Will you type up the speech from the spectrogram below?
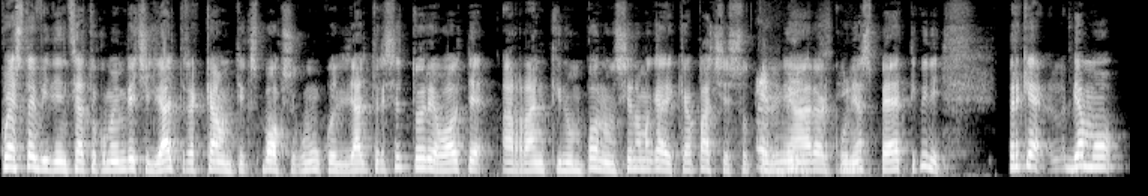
questo ha evidenziato come invece gli altri account Xbox o comunque gli altri settori a volte arranchino un po', non siano magari capaci di sottolineare eh, alcuni sì. aspetti. Quindi, perché abbiamo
